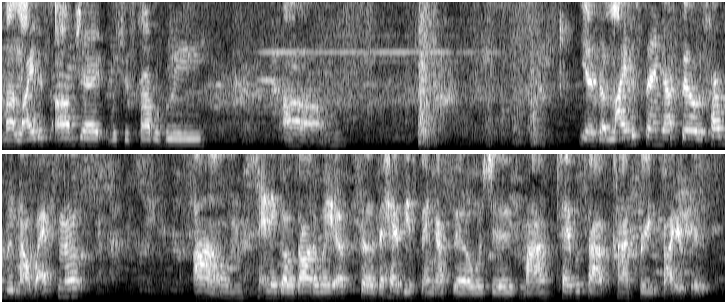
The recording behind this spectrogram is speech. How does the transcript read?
my lightest object, which is probably, um, yeah, the lightest thing I sell is probably my wax melts. Um, and it goes all the way up to the heaviest thing I sell, which is my tabletop concrete fire pits.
